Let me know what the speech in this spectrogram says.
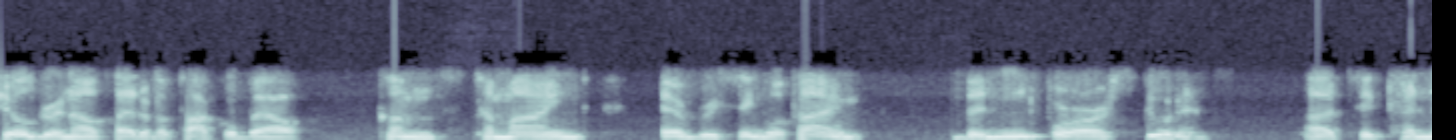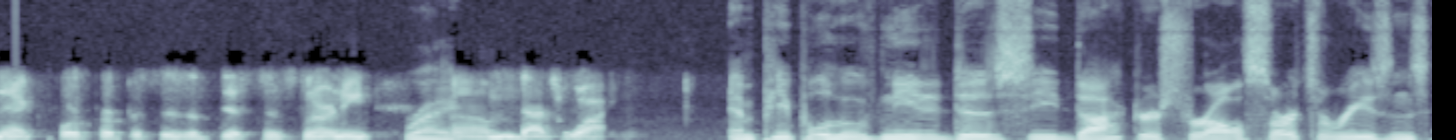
children outside of a Taco Bell comes to mind every single time. The need for our students uh, to connect for purposes of distance learning. Right. Um, that's why. And people who've needed to see doctors for all sorts of reasons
